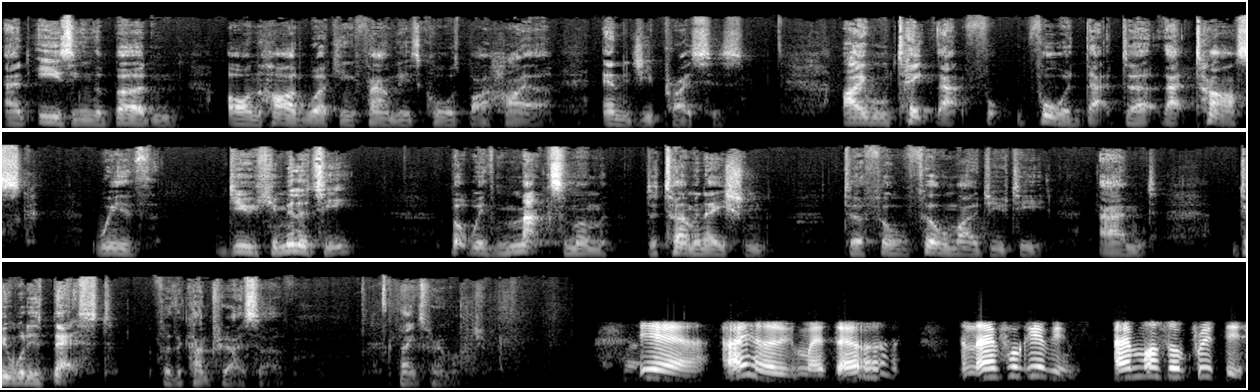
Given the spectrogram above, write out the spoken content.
and easing the burden on hard-working families caused by higher energy prices. I will take that fo- forward that uh, that task with due humility, but with maximum determination to fulfil my duty and do what is best for the country I serve. Thanks very much. Yeah, I heard it myself, and I forgive him. I'm also British,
